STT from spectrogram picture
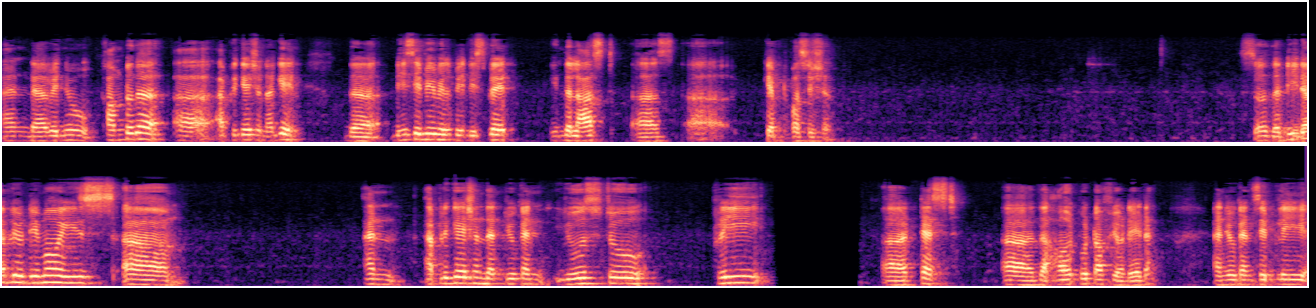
And uh, when you come to the uh, application again the DCP will be displayed in the last kept position So the DW demo is um, an application that you can use to pre uh, uh, the output of your data and you can simply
